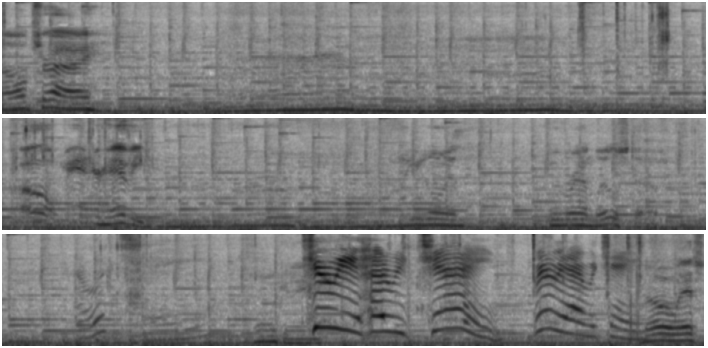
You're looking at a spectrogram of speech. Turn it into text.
I'll try. Heavy. You only move around little stuff. Okay. Cheery heavy chain. Very heavy chain. No, that's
